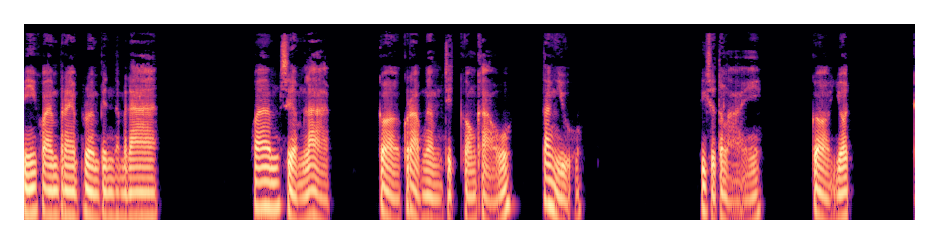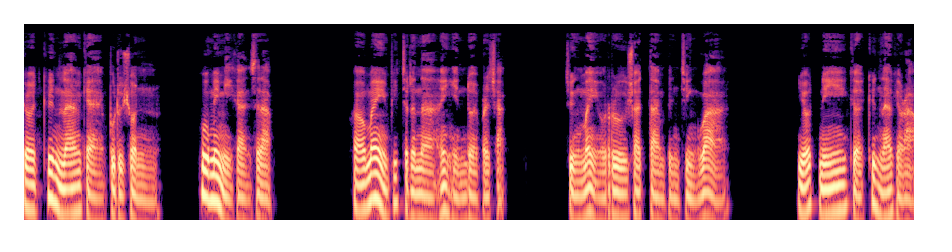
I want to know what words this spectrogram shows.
มีความแปรปรวนเป็นธรรมดา ความเสื่อมลาบก็กราบงำจิตของเขาตั้งอยู่ภิกษุทั้งหลาย ก็ยศ เกิดขึ้นแล้วแก่ปุถุชน ผู้ไม่มีการสดับ เขาไม่พิจารณาให้เห็นโดยประจักษ์จึงไม่รู้ชัดตามเป็นจริงว่า ยศนี้เกิดขึ้นแล้วแก่เรา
